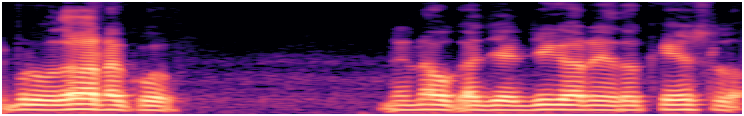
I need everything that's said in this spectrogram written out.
ఇప్పుడు ఉదాహరణకు నిన్న ఒక జడ్జి గారు ఏదో కేసులో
